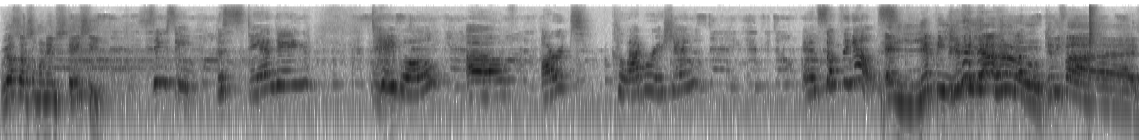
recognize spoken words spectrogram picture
We also have someone named Stacy. Cece, the standing table of art, collaboration, and something else. And yippee yippee yahoo! Give me five.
